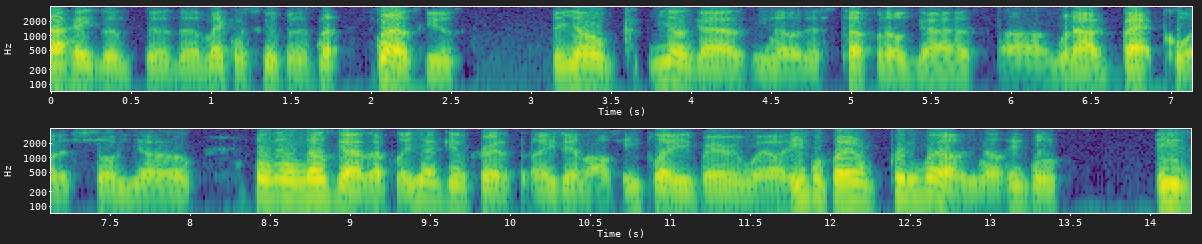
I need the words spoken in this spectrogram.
I hate the the, the making excuse, but it's not it's not an excuse. The young young guys, you know, it's tough for those guys. Uh, when our backcourt is so young, and then those guys I play, you got to give credit to AJ Lawson. He played very well. He's been playing pretty well. You know, he's been he's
